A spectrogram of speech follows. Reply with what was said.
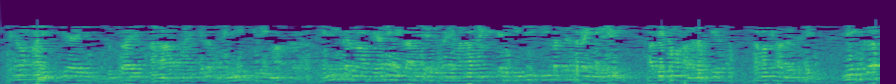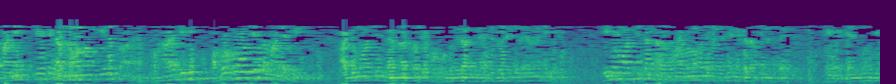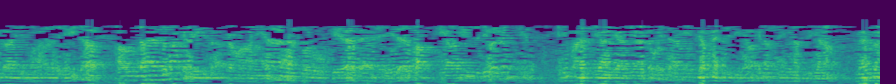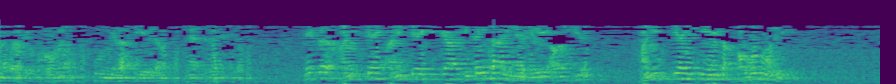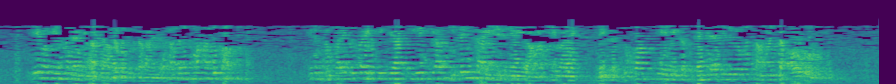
ඒවා අනිත්‍යයි අනිත්‍යයි දුකයි අනාත්මයි කියලා මෙනෙහි කිරීමක් කරනවා. මෙනෙහි කරනවා කියන්නේ මේ කාර්යය දුකයි අනාත්මයි කියන කීටි ජීවිත කරන්නේ නෙවෙයි. අපි තම හදලා කියන තමයි හදලා තියෙන්නේ. මේක අනිත්‍යයට යනවා කියන කාරණා. මහාදී අපෝමෝධය තමයි තියෙන්නේ. අඩුමාසින් දැනගන්න කොට කොහොමද නැහැ කියලා කියන්නේ. එහෙමවත් හිතන්න අර මොනවද මොනවද මේක දකින්න බැහැ. ඒ කියන්නේ විකාරයේ මහාන දෙවිත අවුදායතන කෙරෙහි ප්‍රමාණය ස්වરૂපය දැනෙය සත්‍යය දේවල් එනි මාත්‍යා කියන්නේ ඔය තමයි යම්කෙ දිනවා වෙනස් වෙනස් වෙනවා මම කරන්නේ කොහොමද පුරුදු වෙලා තියෙලා නැහැ මේක අනිත්‍යයි අනිත්‍යයි කියන හිතේසා ඉන්නේ අවශ්‍ය අනිත්‍යයි කියන එක අවබෝධ ඒ වගේම දැන් අපි අදවස් උදාහරණයක් හදන්න මහ දුක. ඒක දුකයි දුකයි කියන කියා හිතෙන් කායිනේ අවශ්‍යයි මේක දුකක් කියන එක පැහැදිලිවම සමන්ත අවබෝධය.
